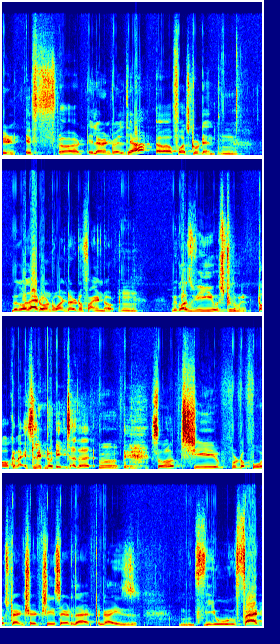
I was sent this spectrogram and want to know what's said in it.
in if uh, 11 12th या uh, first to 10th because I don't want her to find out because we used to talk nicely to each other. So she put a post and shit. She said that guys you fat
